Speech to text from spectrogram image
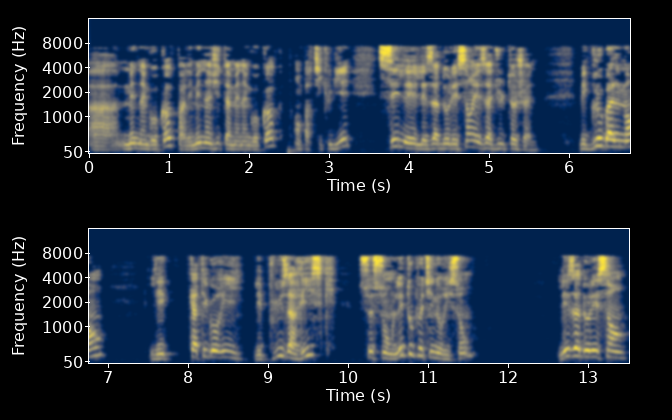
à méningocoque, par les méningites à méningocoque en particulier, c'est les, adolescents et les adultes jeunes. Mais globalement, les catégories les plus à risque, ce sont les tout petits nourrissons, les adolescents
